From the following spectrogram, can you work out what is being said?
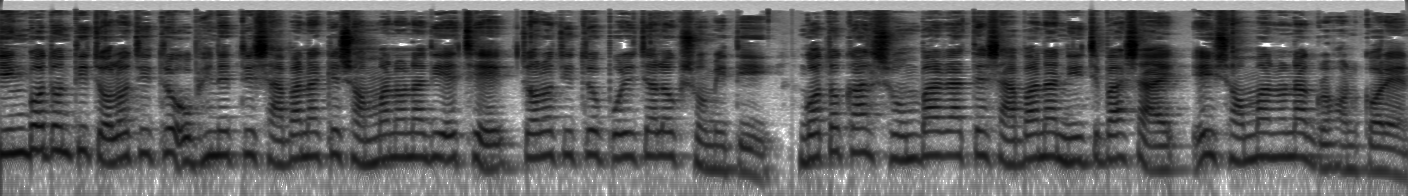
কিংবদন্তি চলচ্চিত্র অভিনেত্রী শাবানাকে সম্মাননা দিয়েছে চলচ্চিত্র পরিচালক সমিতি। গতকাল সোমবার রাতে শাবানা নিজ বাসায় এই সম্মাননা গ্রহণ করেন।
